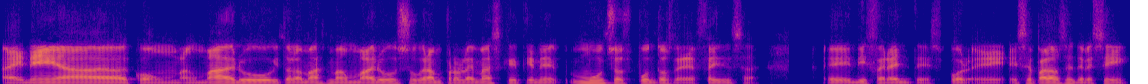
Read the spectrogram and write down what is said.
Aenea con Manmaru y todo lo demás, Manmaru, su gran problema es que tiene muchos puntos de defensa eh, diferentes, por, eh, separados entre sí.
